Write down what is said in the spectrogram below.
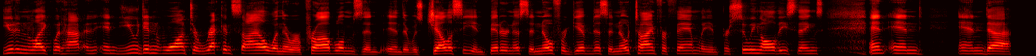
You didn't like what happened and you didn't want to reconcile when there were problems and, and there was jealousy and bitterness and no forgiveness and no time for family and pursuing all these things. And, and, and uh,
